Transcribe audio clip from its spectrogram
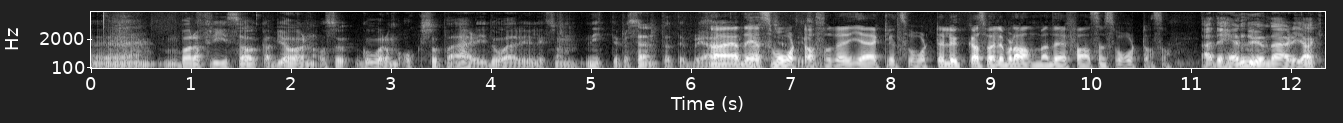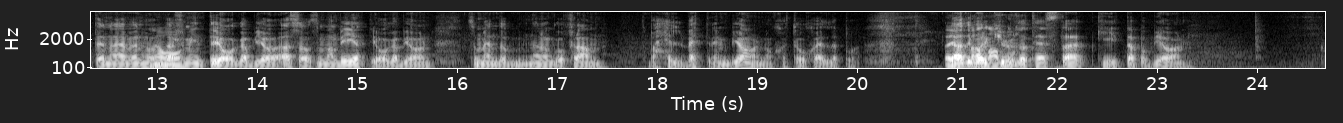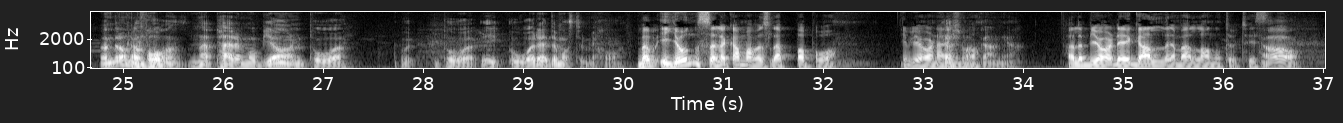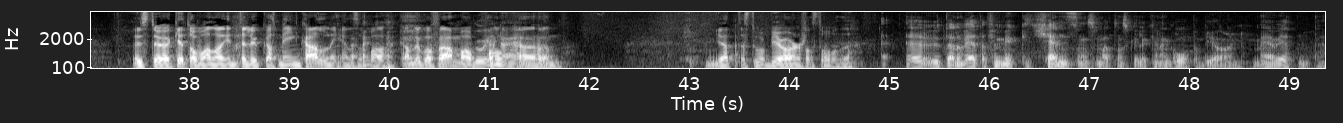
Eh, bara frisöka björn och så går de också på älg. Då är det ju liksom 90% att det blir Nej, det är svårt liksom. alltså. Det är jäkligt svårt. Det lyckas väl ibland, men det är fasen svårt alltså. Ja, det händer ju under älgjakten även hundar Ja. som inte jagar björn, alltså som man vet jagar björn, som ändå när de går fram, bara helvete det är en björn de står och skäller på. Det, Det hade varit kul att testa kita på björn. Undrar om Jag de får- har den här permobjörn på, på i Åre, det måste de ju ha. Men i Junsele kan man väl släppa på? i björnhägn. Kanske man kan ja. Eller björn, det är galler emellan naturligtvis. Ja, Det är stökigt om man inte lyckats med inkallningen. Så bara, kan du gå fram och Gå och plocka hämta. hund? Jättestor björn som står där. Eh, utan att veta för mycket känns det som att de skulle kunna gå på björn. Men jag vet inte.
